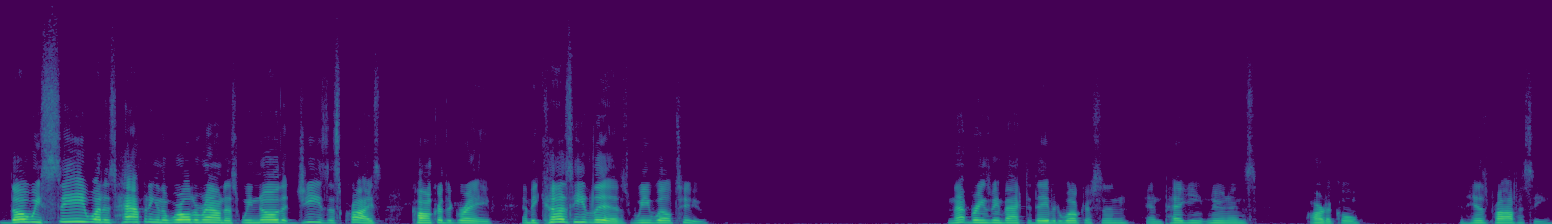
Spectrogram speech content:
though we see what is happening in the world around us, we know that Jesus Christ conquered the grave. And because he lives, we will too. And that brings me back to David Wilkerson and Peggy Noonan's article and his prophecy.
